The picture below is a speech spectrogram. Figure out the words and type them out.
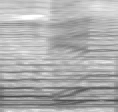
Yeah.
